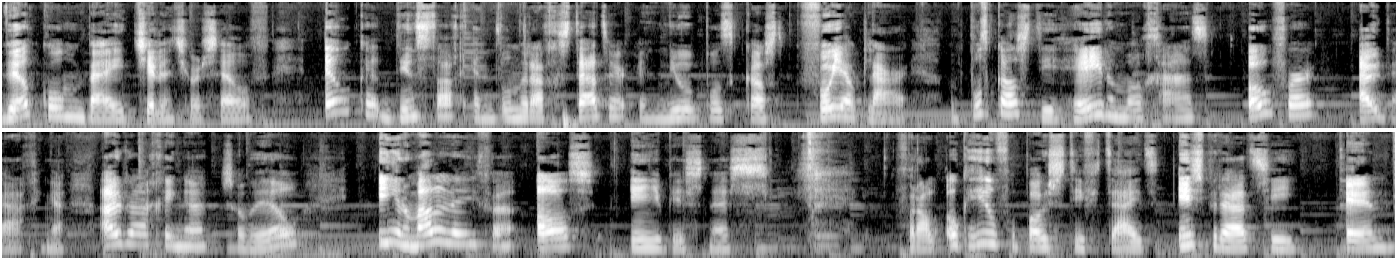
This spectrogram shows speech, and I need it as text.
Welkom bij Challenge Yourself. Elke dinsdag en donderdag staat er een nieuwe podcast voor jou klaar. Een podcast die helemaal gaat over uitdagingen. Uitdagingen zowel in je normale leven als in je business. Vooral ook heel veel positiviteit, inspiratie en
